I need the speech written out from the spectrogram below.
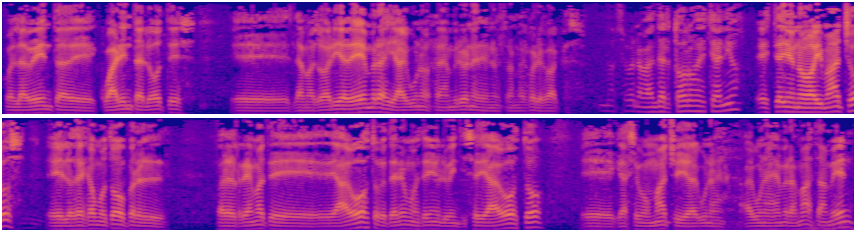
con la venta de 40 lotes, eh, la mayoría de hembras y algunos embriones de nuestras mejores vacas. ¿No se van a vender todos este año? Este año no hay machos, eh, los dejamos todos para el, para el remate de, agosto, que tenemos este año el 26 de agosto, eh, que hacemos machos y algunas, algunas hembras más también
